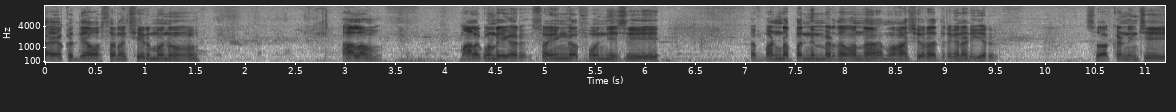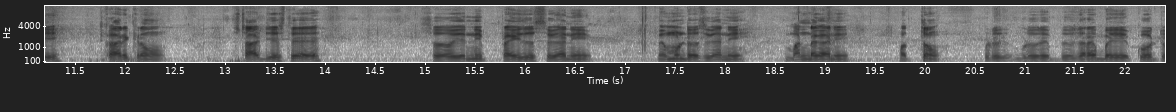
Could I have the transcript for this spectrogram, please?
ఆ యొక్క దేవస్థాన చైర్మను ఆలం మాలకొండయ్య గారు స్వయంగా ఫోన్ చేసి బండ పందెం పెడదామన్న మహాశివరాత్రికి అని అడిగారు. సో అక్కడి నుంచి కార్యక్రమం స్టార్ట్ చేస్తే సో ఎన్ని ప్రైజెస్ కానీ మెమోంటోస్ కానీ బండ కానీ మొత్తం ఇప్పుడు ఇప్పుడు రేపు జరగబోయే కోర్టు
